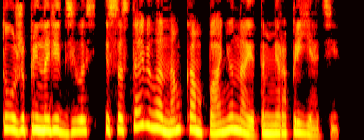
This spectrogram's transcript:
тоже принарядилась и составила нам компанию на этом мероприятии.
